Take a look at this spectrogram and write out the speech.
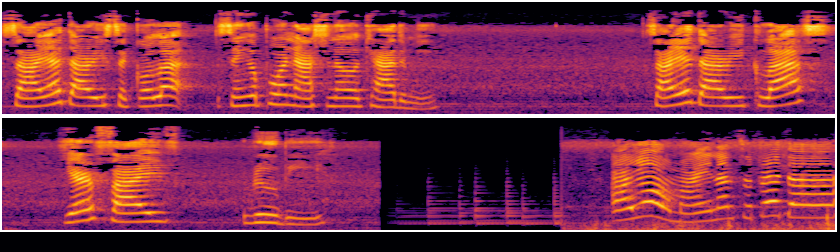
Saya dari Sekolah Singapore National Academy. Saya dari kelas Year 5 Ruby. Ayo, mainan sepeda!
